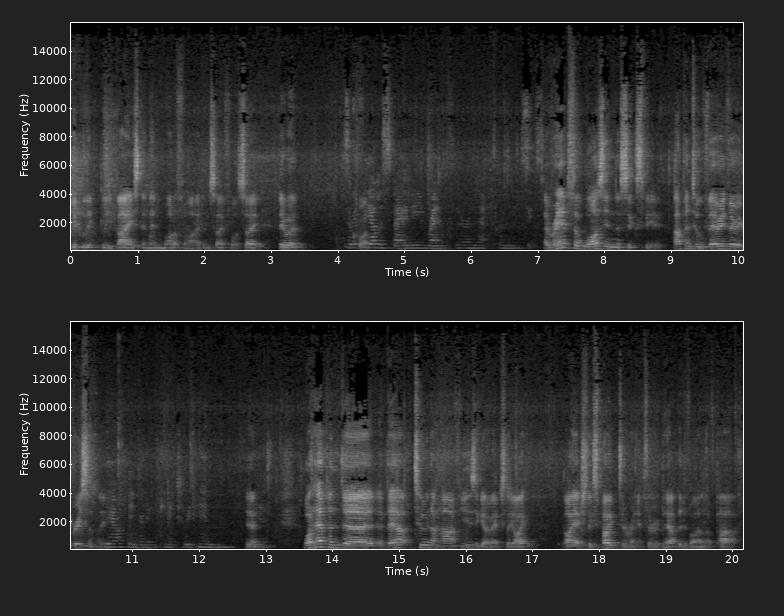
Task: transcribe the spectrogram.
biblically based and then modified and so forth. So there were. So was Quite. the Alice Bailey, Ramtha and that from the six Arantha was in the sixth sphere up until very, very recently. Yeah, I've been really connected with him. Yeah. What happened uh, about two and a half years ago, actually, I, I actually spoke to Ramtha about the divine love path.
